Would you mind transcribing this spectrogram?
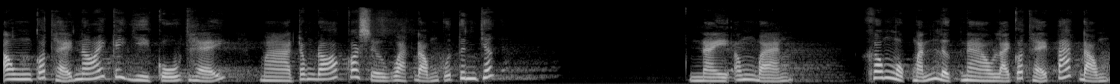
Ông có thể nói cái gì cụ thể mà trong đó có sự hoạt động của tinh chất? Này ông bạn, không một mãnh lực nào lại có thể tác động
